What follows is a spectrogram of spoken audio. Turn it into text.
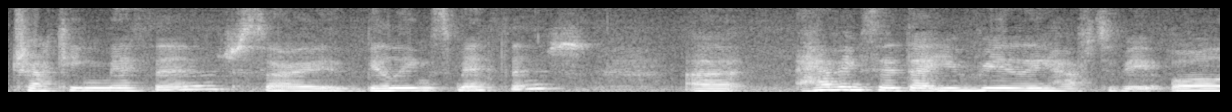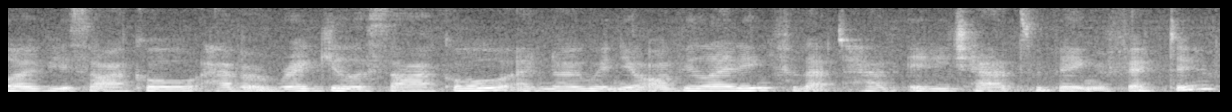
tracking method, so Billings method. Uh, having said that, you really have to be all over your cycle, have a regular cycle, and know when you're ovulating for that to have any chance of being effective.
